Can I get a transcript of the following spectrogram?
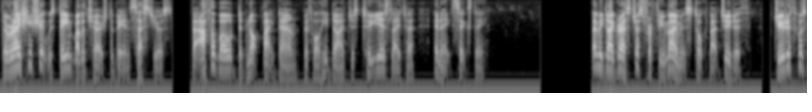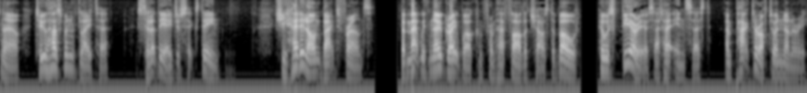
The relationship was deemed by the church to be incestuous, but Athelbald did not back down before he died just two years later in 860. Let me digress just for a few moments to talk about Judith. Judith was now, two husbands later, still at the age of 16. She headed on back to France, but met with no great welcome from her father Charles the Bold, who was furious at her incest and packed her off to a nunnery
